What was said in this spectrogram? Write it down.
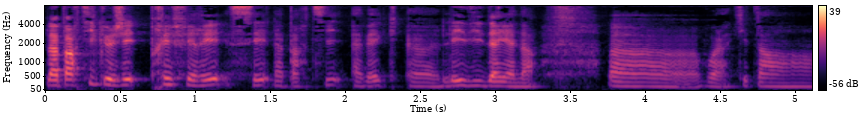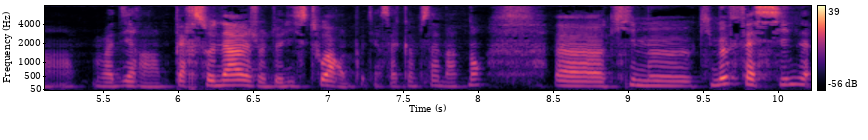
La partie que j'ai préférée, c'est la partie avec euh, Lady Diana, voilà, qui est un, on va dire, un personnage de l'histoire, on peut dire ça comme ça maintenant, qui me, qui me fascine.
